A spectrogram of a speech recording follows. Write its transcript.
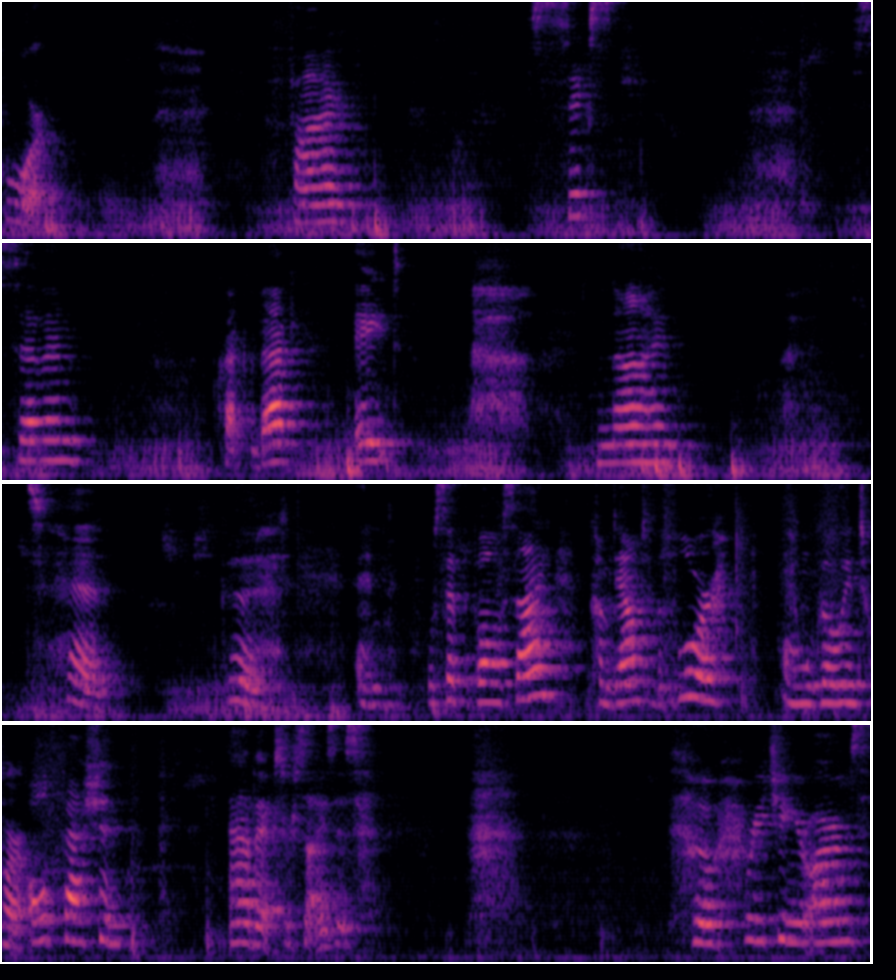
four, five, six, seven, crack the back, eight, nine, ten. Good. And we'll set the ball aside, come down to the floor, and we'll go into our old-fashioned ab exercises. So reaching your arms,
